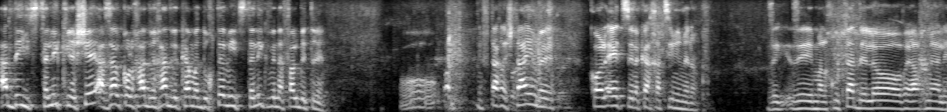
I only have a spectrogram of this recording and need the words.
עד דהצטליק רשה אזל כל אחד ואחד וקם הדוכתה והצטליק ונפל בטרם. הוא נפתח לשתיים וכל עץ זה לקח חצי ממנו. זה, זה מלכותא דלא ורח מעלה.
